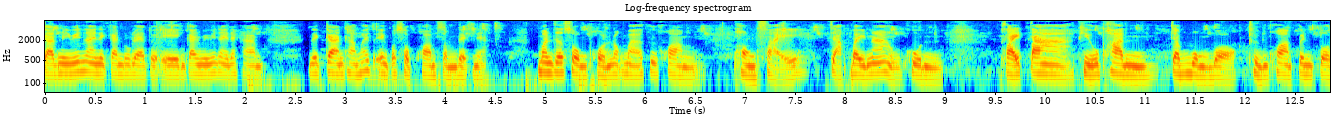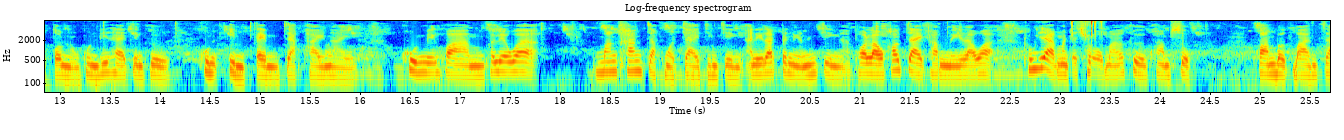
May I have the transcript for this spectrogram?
การมีวินัยในการดูแลตัวเอง การมีวินัยในการในการทำให้ตัวเองประสบความสำเร็จเนี่ยมันจะส่งผลออกมาคือความผ่องใสจากใบหน้าของคุณ สายตาผิวพรรณจะบ่งบอกถึงความเป็นตัวตนของคุณที่แท้จริงคือ คุณอิ่มเต็มจากภายใน คุณมีความเขาเรียกว่ามั่งคั่งจากหัวใจจริง ๆ อันนี้รัฐเป็นอย่างนั้นจริงๆอะพอเราเข้าใจคำนี้แล้วอะทุกอย่างมันจะโชว์มาก็คือความสุข ความเบิกบานใจ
